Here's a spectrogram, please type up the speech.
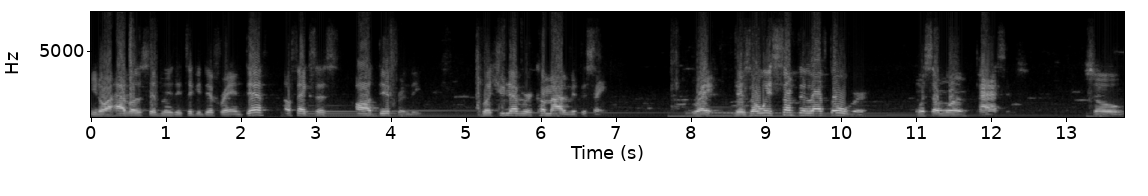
you know, I have other siblings. They took it different, and death affects us all differently. But you never come out of it the same, right? There's always something left over when someone passes. So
